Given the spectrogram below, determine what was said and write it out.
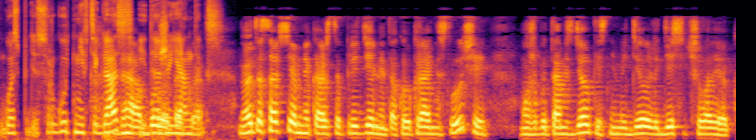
господи, Сургут, нефтегаз да, и даже такое. Яндекс. Но это совсем, мне кажется, предельный такой крайний случай. Может быть, там сделки с ними делали 10 человек.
